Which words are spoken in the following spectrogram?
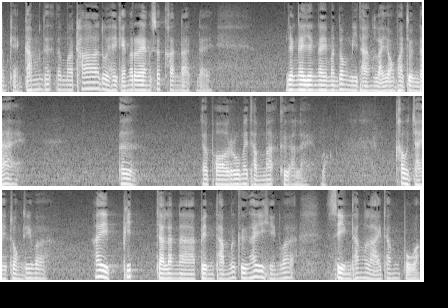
น้ำแข็งกำแต่มาท่าโดยให้แข็งแรงสักขนาดไหน ยังไงยังไงมันต้องมีทางไหลออกมาจนได้ เออ แล้วพอรู้ไม่ธรรมะคืออะไร บอก เข้าใจตรงที่ว่า ให้พิจารณาเป็นธรรมก็คือให้เห็นว่าสิ่งทั้งหลายทั้งปวง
